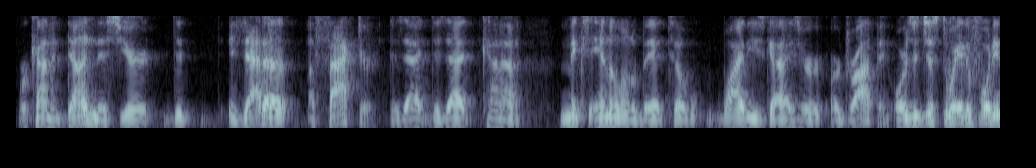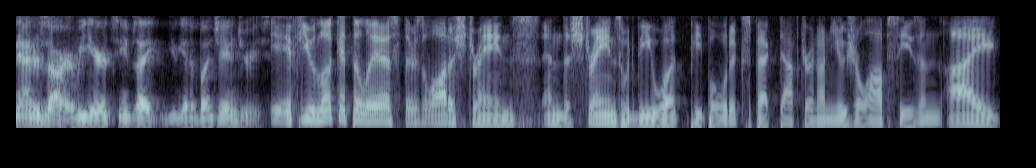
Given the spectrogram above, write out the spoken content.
were kind of done this year. Did, is that a, a factor? Does that does that kind of mix in a little bit to why these guys are, are dropping? Or is it just the way the 49ers are? Every year it seems like you get a bunch of injuries. If you look at the list, there's a lot of strains, and the strains would be what people would expect after an unusual offseason. I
